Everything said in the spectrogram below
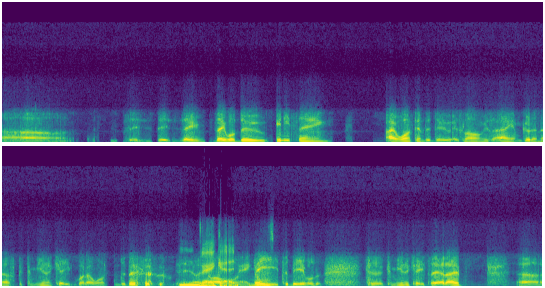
uh, uh, they, they they will do anything I want them to do as long as I am good enough to communicate what I want them to do. you know, very good. Very me good. to be able to to communicate that. I uh,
